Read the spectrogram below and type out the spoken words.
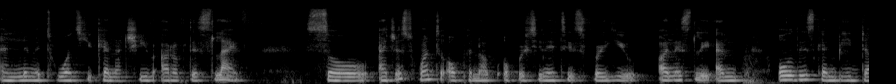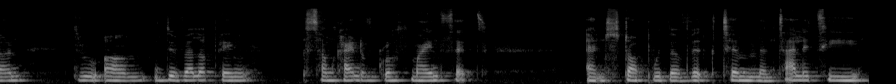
and limit what you can achieve out of this life. So I just want to open up opportunities for you, honestly, and all this can be done through um, developing some kind of growth mindset and stop with the victim mentality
